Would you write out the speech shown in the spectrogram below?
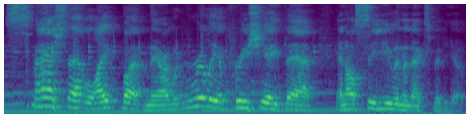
smash that like button there. I would really appreciate that. And I'll see you in the next video.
